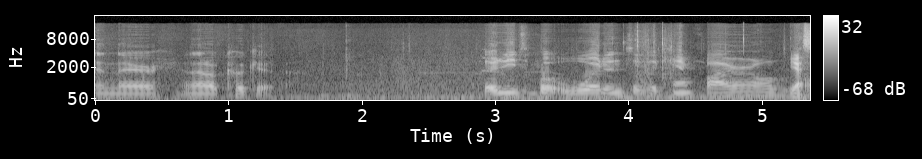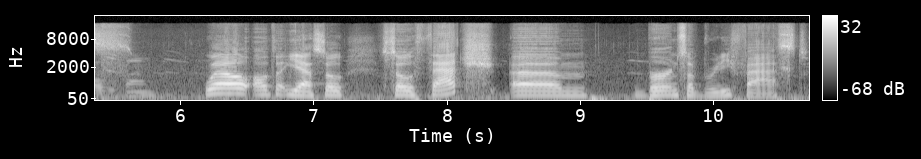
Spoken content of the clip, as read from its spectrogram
in there, and that'll cook it. Do you need to put wood into the campfire all, all the time? Well, I'll t- yeah. So so thatch um, burns up really fast,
